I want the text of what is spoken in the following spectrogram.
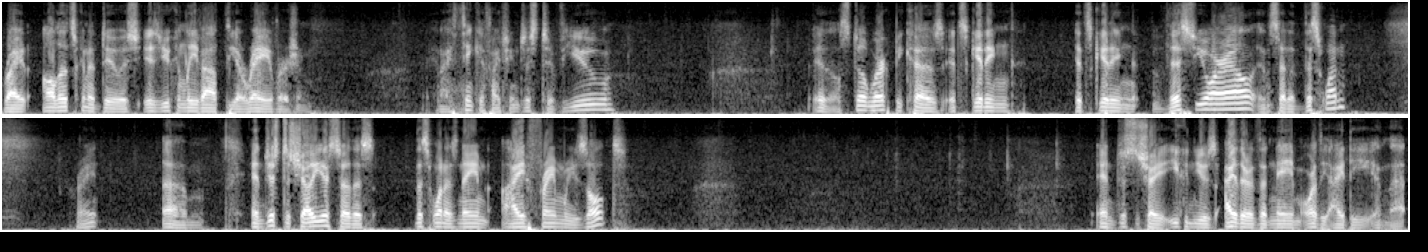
right, all it's going to do is, is you can leave out the array version. And I think if I change this to view, it'll still work because it's getting it's getting this URL instead of this one, right? Um, and just to show you, so this this one is named iframe result. And just to show you, you can use either the name or the ID in that.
